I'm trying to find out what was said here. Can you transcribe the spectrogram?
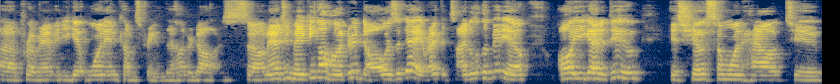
uh, program and you get one income stream, the $100. So imagine making $100 a day, right? The title of the video, all you got to do is show someone how to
